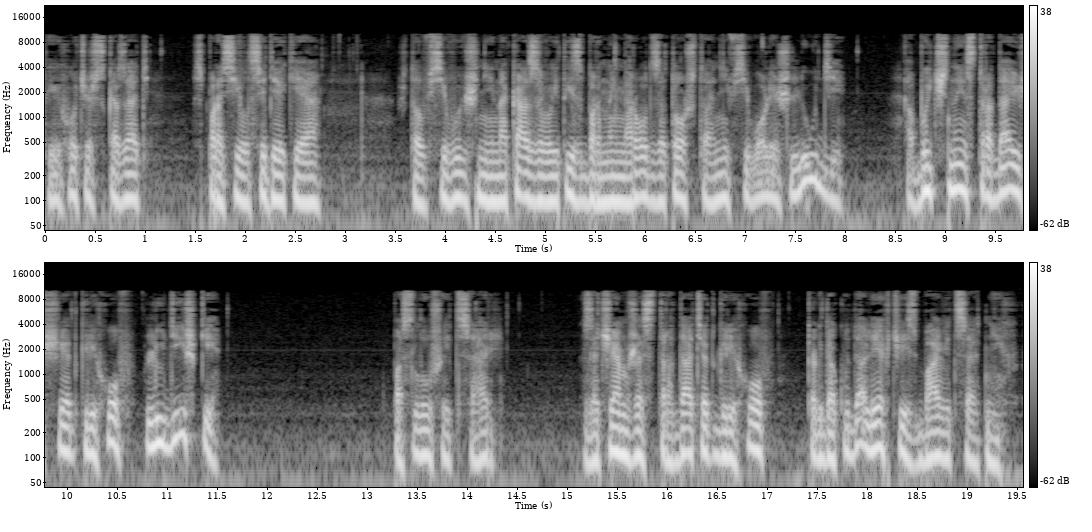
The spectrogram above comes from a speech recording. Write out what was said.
«Ты хочешь сказать, — спросил Седекия, — что Всевышний наказывает избранный народ за то, что они всего лишь люди, обычные страдающие от грехов людишки?» «Послушай, царь, зачем же страдать от грехов, когда куда легче избавиться от них?»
